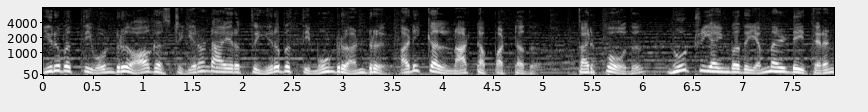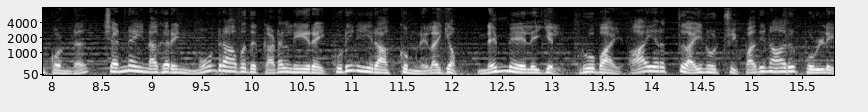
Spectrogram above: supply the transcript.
இருபத்தி ஒன்று ஆகஸ்ட் இரண்டாயிரத்து இருபத்தி மூன்று அன்று அடிக்கல் நாட்டப்பட்டது. தற்போது நூற்றி ஐம்பது எம்எல்டி திறன் கொண்ட சென்னை நகரின் மூன்றாவது கடல் நீரை குடிநீராக்கும் நிலையம் நெம்மேலியில் ரூபாய் ஆயிரத்து ஐநூற்றி பதினாறு புள்ளி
